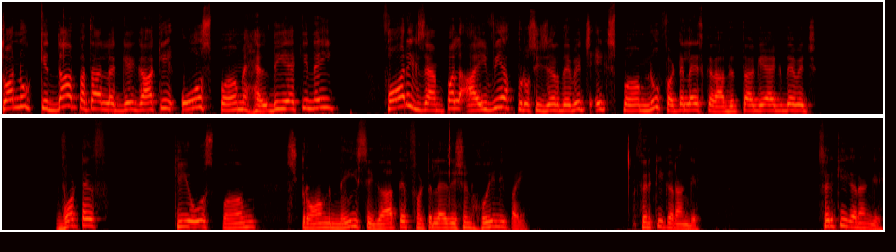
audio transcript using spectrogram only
ਤੁਹਾਨੂੰ ਕਿੱਦਾਂ ਪਤਾ ਲੱਗੇਗਾ ਕਿ ਉਹ ਸਪਰਮ ਹੈਲਦੀ ਹੈ ਕਿ ਨਹੀਂ? ਫੋਰ ਐਗਜ਼ਾਮਪਲ ਆਈਵੀਐਫ ਪ੍ਰੋਸੀਜਰ ਦੇ ਵਿੱਚ ਇੱਕ ਸਪਰਮ ਨੂੰ ਫਰਟੀਲਾਈਜ਼ ਕਰਾ ਦਿੱਤਾ ਗਿਆ ਐਗ ਦੇ ਵਿੱਚ। ਵਾਟ ਇਫ ਕਿ ਉਹ ਸਪਰਮ ਸਟਰੋਂਗ ਨਹੀਂ ਸੀਗਾ ਤੇ ਫਰਟੀਲਾਈਜੇਸ਼ਨ ਹੋ ਹੀ ਨਹੀਂ ਪਾਈ? ਫਿਰ ਕੀ ਕਰਾਂਗੇ? ਫਿਰ ਕੀ ਕਰਾਂਗੇ?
